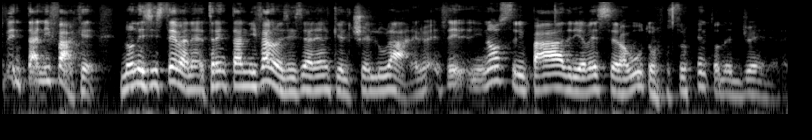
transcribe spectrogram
vent'anni fa che non esisteva, 30 anni fa non esisteva neanche il cellulare. Cioè, se i nostri padri avessero avuto uno strumento del genere,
